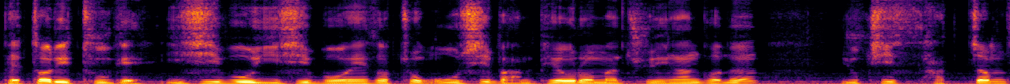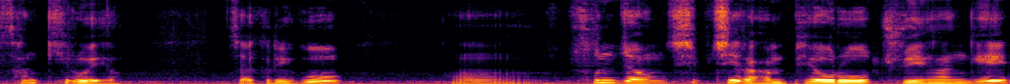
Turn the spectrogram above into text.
배터리 2개 25, 25 해서 총 50A로만 주행한 거는 64.3km예요. 자, 그리고 어, 순정 17A로 주행한 게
